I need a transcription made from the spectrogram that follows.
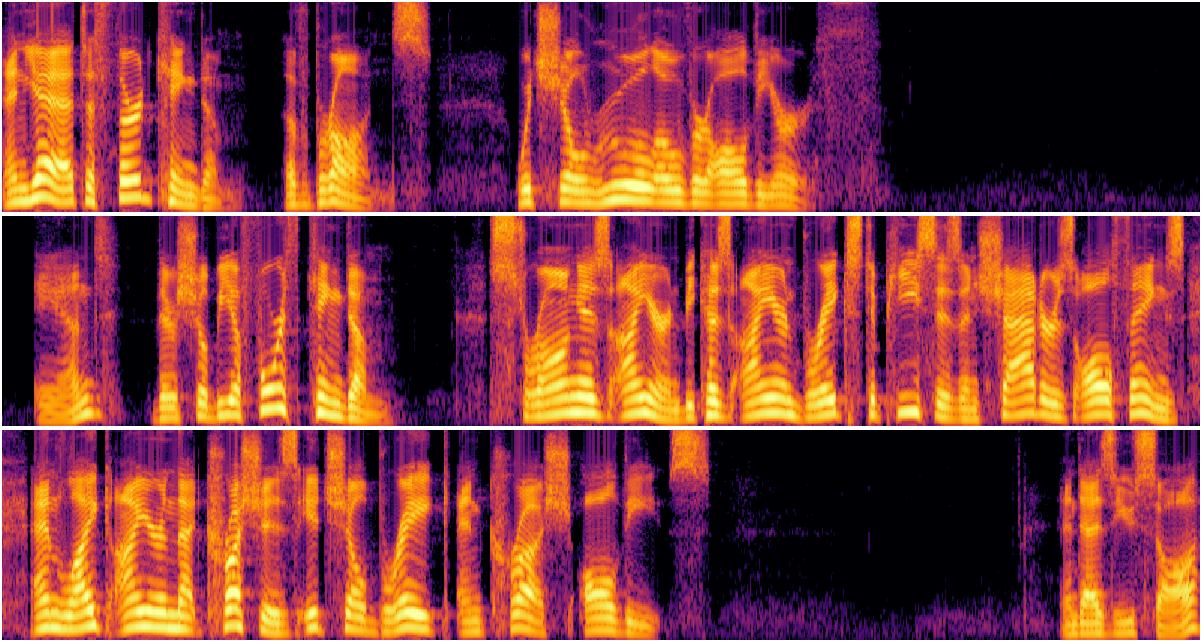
and yet a third kingdom of bronze, which shall rule over all the earth. And there shall be a fourth kingdom, strong as iron, because iron breaks to pieces and shatters all things. And like iron that crushes, it shall break and crush all these. And as you saw,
